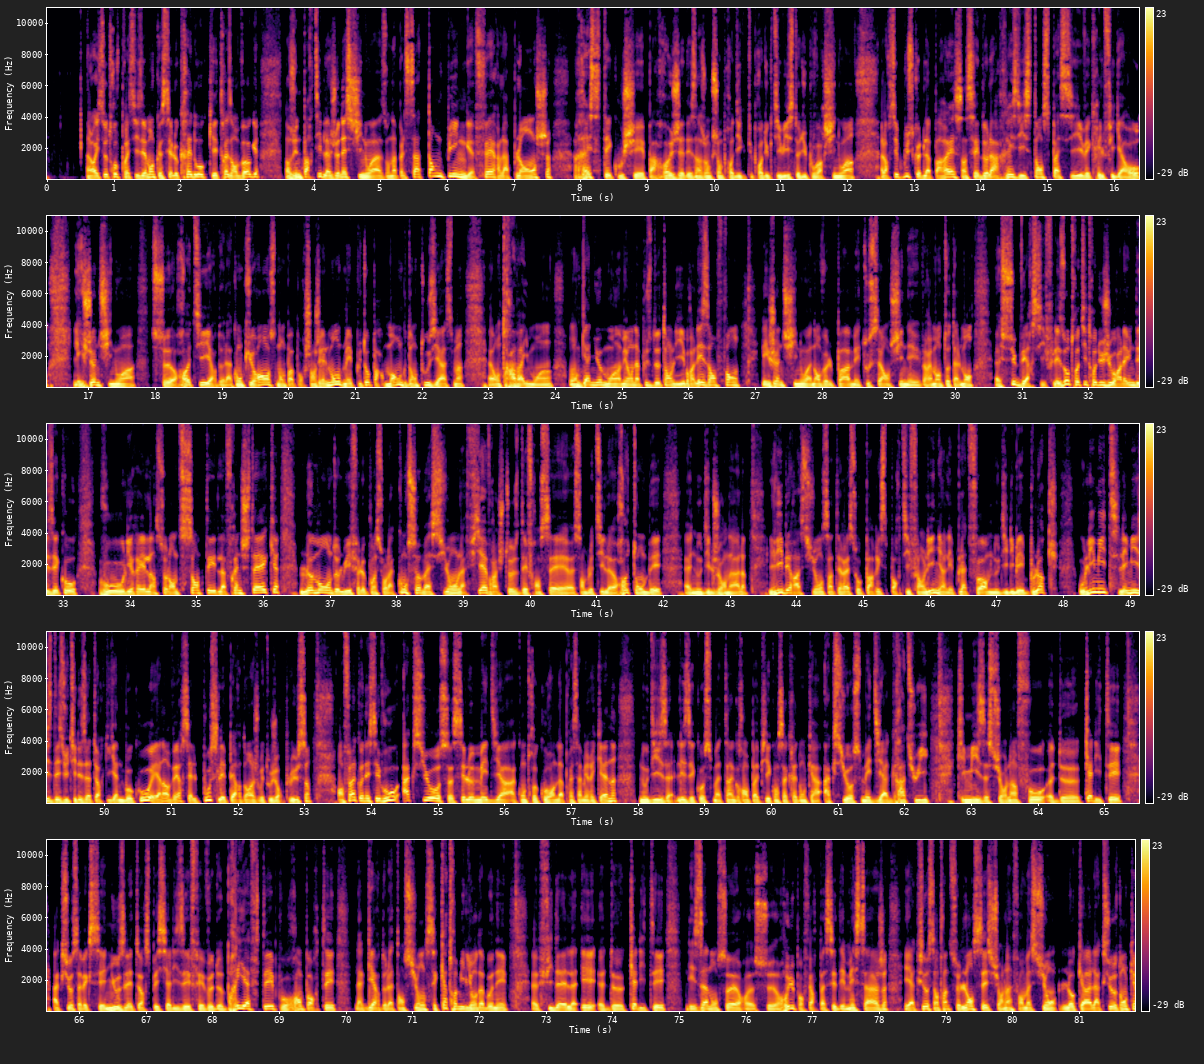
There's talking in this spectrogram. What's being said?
Alors il se trouve précisément que c'est le credo qui est très en vogue dans une partie de la jeunesse chinoise. On appelle ça tangping, faire la planche, rester couché par rejet des injonctions productivistes du pouvoir chinois. Alors c'est plus que de la paresse, hein, c'est de la résistance passive, écrit le Figaro. Les jeunes chinois se retirent de la concurrence, non pas pour changer le monde, mais plutôt par manque d'enthousiasme. Euh, on travaille moins, on gagne moins, mais on a plus de temps libre. Les enfants, les jeunes chinois n'en veulent pas, mais tout ça en Chine est vraiment totalement subversif. Les autres titres du jour, à la une des échos, vous lirez l'insolente santé de la French Tech. Le Monde, lui, fait le point sur la consommation. La fièvre acheteuse des Français euh, semble-t-il retomber, euh, nous dit le journal. Libération s'intéresse aux paris sportifs en ligne. Les plateformes, nous dit Libé, bloquent ou limitent les mises des utilisateurs qui gagnent beaucoup et à l'inverse, elles poussent les perdants à jouer toujours plus. Enfin, connaissez-vous Axios? C'est le média à contre-courant de la presse américaine, nous disent les échos ce matin. Grand papier consacré donc à Axios, média gratuit qui mise sur l'info de qualité. Axios, avec ses newsletters spécialisés, fait vœu de brièveté pour remporter la guerre de l'attention. C'est 4 millions d'abonnés euh, fidèles et de qualité. Les annonceurs euh, se ruent pour faire passer des messages et Axios est en train de se lancer sur l'information locale. Axios donc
